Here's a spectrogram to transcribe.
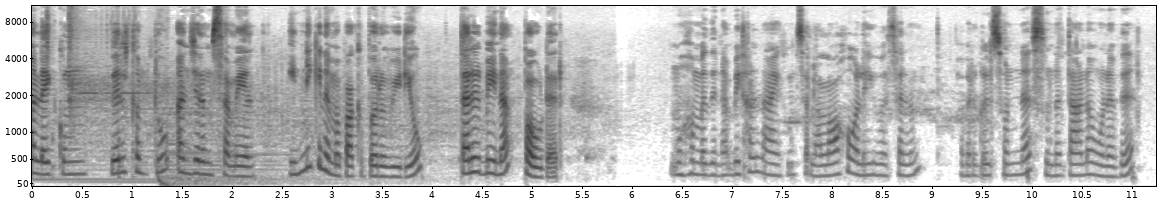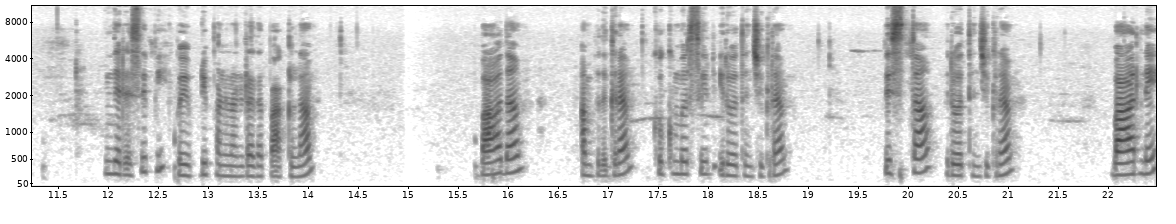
அலைக்கும். வெல்கம் டு அஞ்சலம் சமையல். இன்றைக்கி நம்ம பார்க்க போகிற வீடியோ தல்பீனா பவுடர். முகமது நபிகள் நாயகம் ஸல்லல்லாஹு அலைஹி வஸல்லம் அவர்கள் சொன்ன சுன்னத்தான உணவு. இந்த ரெசிபி இப்போ எப்படி பண்ணலான்றதை பார்க்கலாம். பாதாம் ஐம்பது கிராம் குக்கும்பர் சீட் இருபத்தஞ்சி கிராம் பிஸ்தா இருபத்தஞ்சி கிராம் பார்லே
